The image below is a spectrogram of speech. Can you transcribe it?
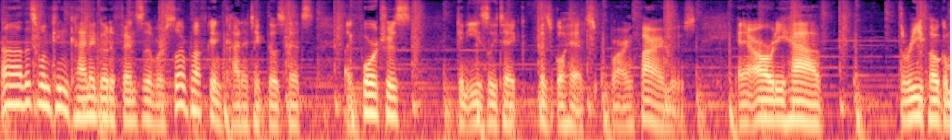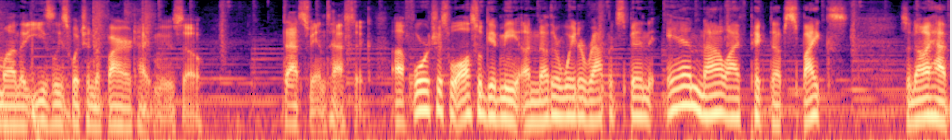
uh, this one can kind of go defensive or Slurpuff can kind of take those hits. Like Forretress can easily take physical hits, barring fire moves. And I already have three Pokemon that easily switch into fire type moves, so that's fantastic. Uh, Forretress will also give me another way to rapid spin, and now I've picked up spikes. So now I have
